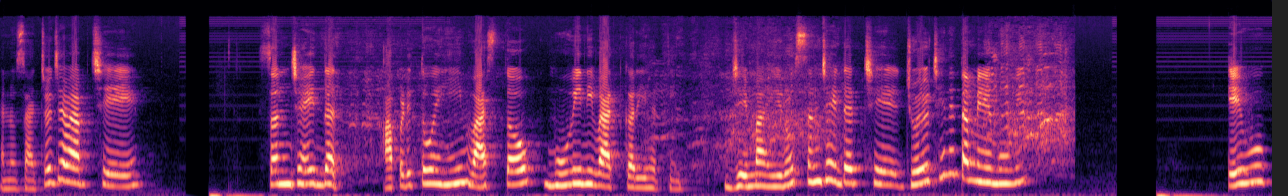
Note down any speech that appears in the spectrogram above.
આનો સાચો જવાબ છે સંજય દત્ત. આપણે તો અહીં વાસ્તવ મૂવીની વાત કરી હતી. જેમાં હીરો સંજય દત્ત છે. જોયું છે ને તમે એ મૂવી? એવું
